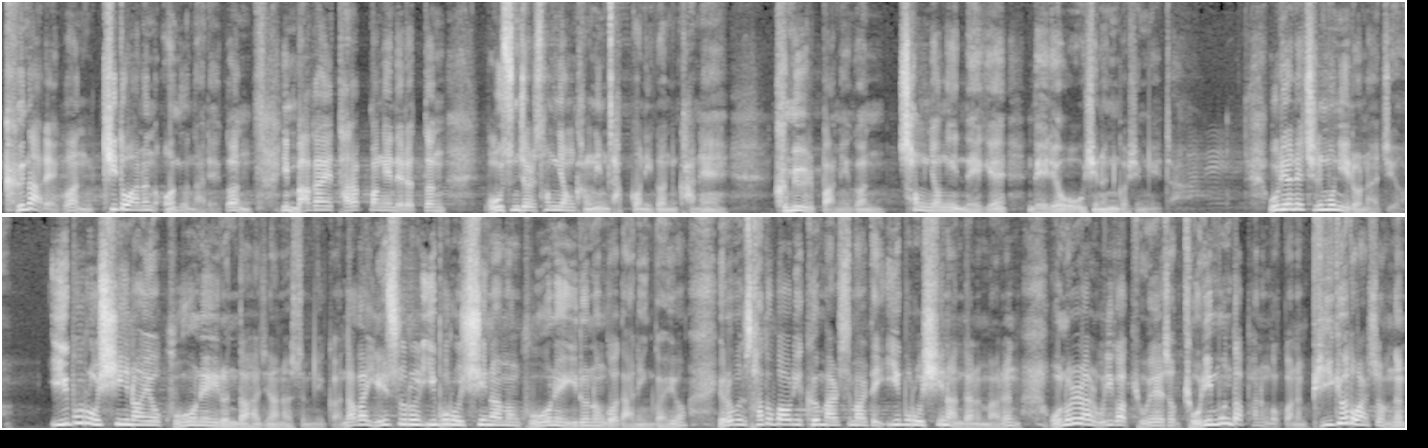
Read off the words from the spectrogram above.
그날에건 기도하는 어느 날에건 이 마가의 다락방에 내렸던 오순절 성령 강림 사건이건 간에 금요일 밤이건 성령이 내게 내려오시는 것입니다. 우리 안에 질문이 일어나지요. 입으로 시인하여 구원에 이른다 하지 않았습니까? 나가 예수를 입으로 시인하면 구원에 이르는 것 아닌가요? 여러분 사도 바울이 그 말씀할 때 입으로 시인한다는 말은 오늘날 우리가 교회에서 교리문답하는 것과는 비교도 할 수 없는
